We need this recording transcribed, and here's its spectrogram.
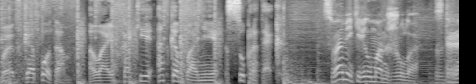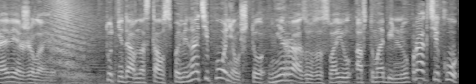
Под капотом. Лайфхаки от компании «Супротек». С вами Кирилл Манжула. Здравия желаю. Тут недавно стал вспоминать и понял, что ни разу за свою автомобильную практику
